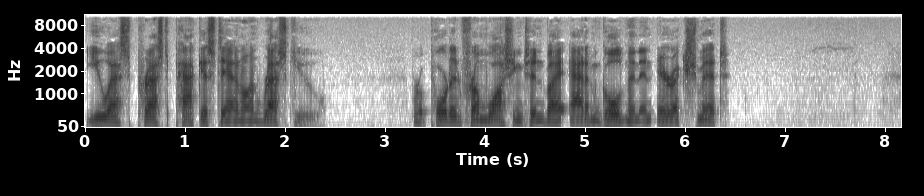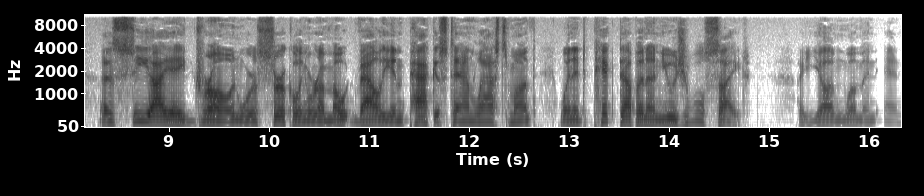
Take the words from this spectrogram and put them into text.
U.S. pressed Pakistan on rescue. Reported from Washington by Adam Goldman and Eric Schmitt. A CIA drone was circling a remote valley in Pakistan last month when it picked up an unusual sight. A young woman and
